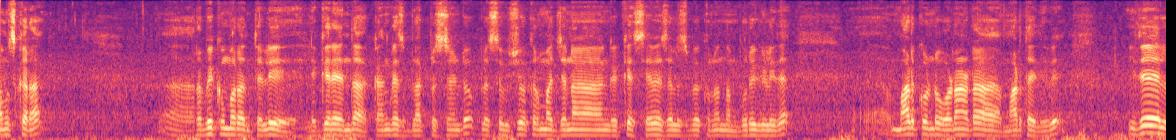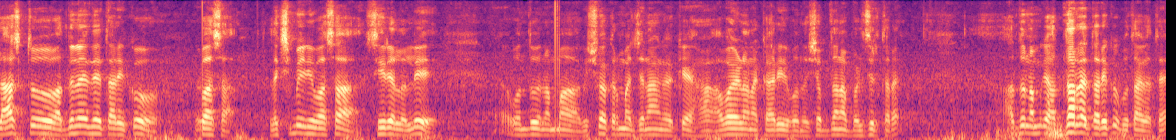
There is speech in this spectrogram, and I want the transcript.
ನಮಸ್ಕಾರ. ರವಿಕುಮಾರ್ ಅಂತೇಳಿ ಲೆಗ್ಗೆರೆಯಿಂದ Congress block president, plus Vishwakarma ಜನಾಂಗಕ್ಕೆ ಸೇವೆ ಸಲ್ಲಿಸಬೇಕು ಅನ್ನೋದು ನಮ್ಮ ಗುರಿಗಳಿದೆ. ಮಾಡಿಕೊಂಡು ಒಡನಾಟ ಮಾಡ್ತಾಯಿದ್ದೀವಿ ಇದೇ ಲಾಸ್ಟು ಹದಿನೈದನೇ ತಾರೀಕು ನಿವಾಸ ಲಕ್ಷ್ಮೀ ನಿವಾಸ ಸೀರಿಯಲಲ್ಲಿ ಒಂದು ನಮ್ಮ ವಿಶ್ವಕರ್ಮ ಜನಾಂಗಕ್ಕೆ ಅವಹೇಳನಕಾರಿ ಒಂದು ಶಬ್ದನ ಬಳಸಿರ್ತಾರೆ. ಅದು ನಮಗೆ ಹದಿನಾರನೇ ತಾರೀಕು ಗೊತ್ತಾಗುತ್ತೆ.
